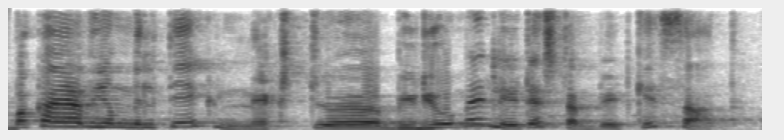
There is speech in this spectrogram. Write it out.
बकाया अभी हम मिलते हैं एक नेक्स्ट वीडियो में लेटेस्ट अपडेट के साथ।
